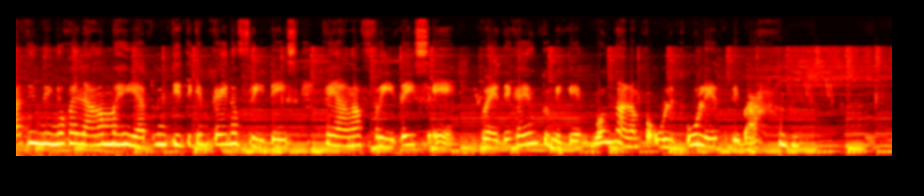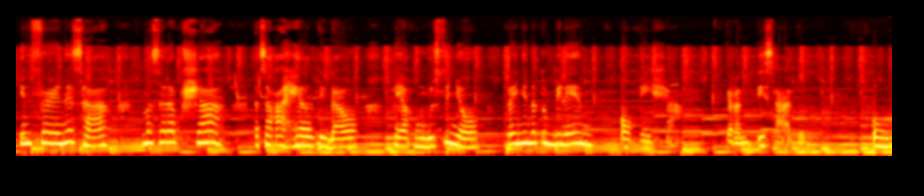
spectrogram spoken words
At hindi nyo kailangan mahiya tuwing titikim kayo ng free taste. Kaya nga free taste eh, pwede kayong tumikim. Huwag nga lang paulit-ulit, di ba? In fairness ha, masarap siya. At saka healthy daw. Kaya kung gusto nyo, try nyo na itong bilhin. Okay siya. Garantisado. Oh,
